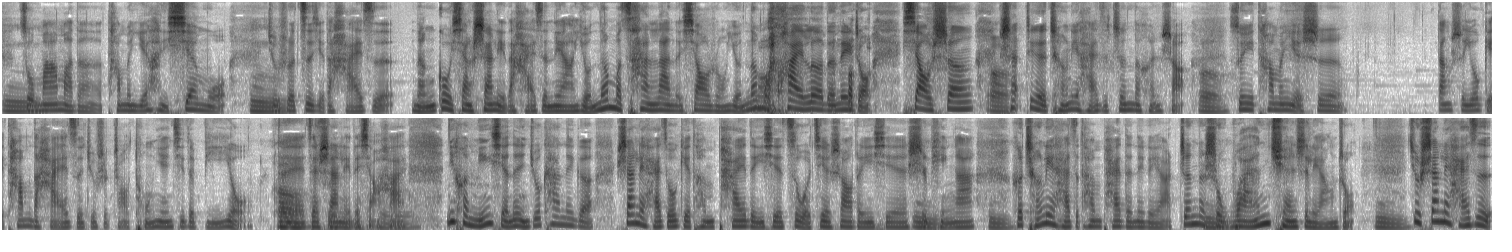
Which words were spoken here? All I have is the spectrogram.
嗯做妈妈的，他们也很羡慕，嗯就是说自己的孩子能够像山里的孩子那样有那么灿烂的笑容，有那么快乐的那种笑声。啊 山这个城里孩子真的很少，嗯所以他们也是。当时有给他们的孩子，就是找同年级的笔友，对，在山里的小孩，嗯。你很明显的，你就看那个山里孩子，我给他们拍的一些自我介绍的一些视频啊，嗯和城里孩子他们拍的那个呀，真的是嗯。完全是两种。嗯。就山里孩子，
